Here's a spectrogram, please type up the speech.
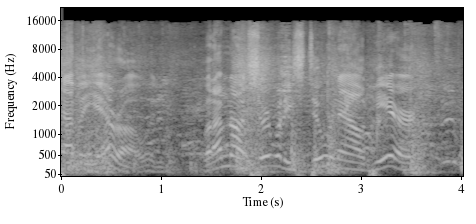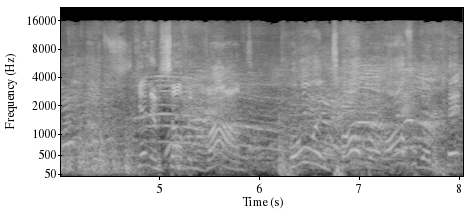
Caballero. And, but I'm not sure what he's doing out here. He's getting himself involved. Pulling Tulpa off of the pit.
